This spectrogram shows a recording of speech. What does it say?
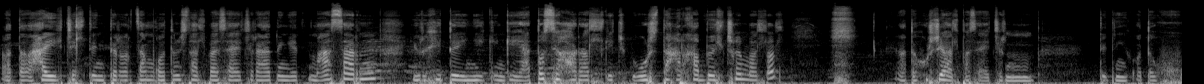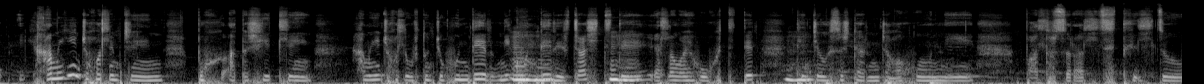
одоо хаягжилт энэ төр зам гудамж талбай сайжраад ингээд масаар нь ерөөхдөө энийг ингээ ядуусын хороол гэж өөртөө харахаа болчих юм бол одоо хөршийн холбоо сайжирна. Тэгээд одоо хамгийн чухал юм чинь бүх одоо шийдлийн хамгийн чухал үр дүн чинь хүн дээр нэг хүн дээр ирж байгаа шүү дээ. Ялангуяа хүүхэд дээр тэнцээ өсөж тарнж байгаа хүний боловсрол сэтгэл зүй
